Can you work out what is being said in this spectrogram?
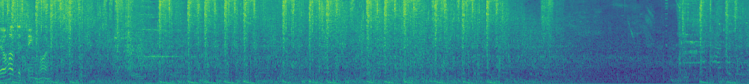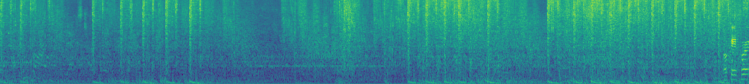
They all have the same one. Okay, for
